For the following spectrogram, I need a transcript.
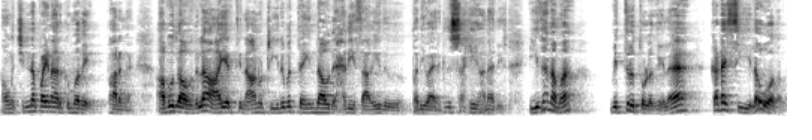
அவங்க சின்ன பையனா இருக்கும்போதே பாருங்க. அபுதாவுதில் ஆயிரத்தி நானூற்றி இருபத்தி ஐந்தாவது ஹதீஸாக இது பதிவாயிருக்கு. இது சகிகான ஹதீஸ். இதை நம்ம வித்திரு தொழுகையில கடைசியில் ஓதணும்.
